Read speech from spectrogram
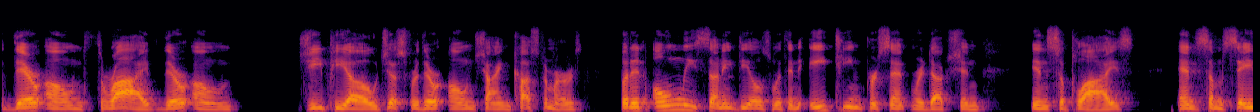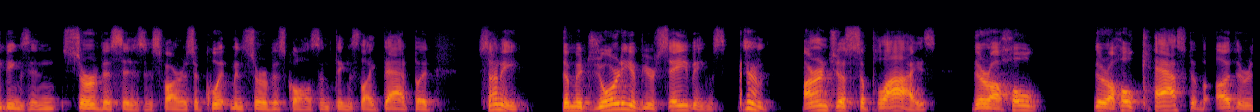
their own Thrive, their own GPO just for their own Schein customers but it only, Sonny, deals with an 18% reduction in supplies and some savings in services as far as equipment service calls and things like that. But Sonny, the majority of your savings aren't just supplies. They're a whole, they're a whole cast of other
